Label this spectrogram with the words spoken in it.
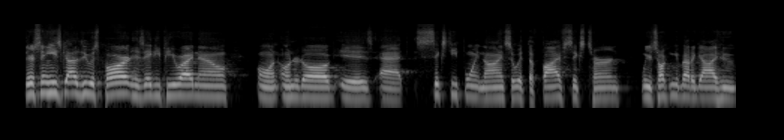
They're saying he's got to do his part. His adp right now on underdog is at 60.9 so at the 5-6 turn when you're talking about a guy who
